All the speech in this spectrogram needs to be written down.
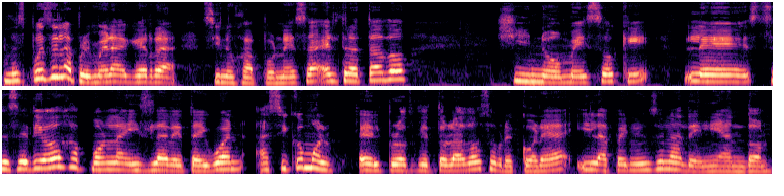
Después de la Primera Guerra Sino-Japonesa, el Tratado Shinomesoke le cedió a Japón la isla de Taiwán, así como el, protectorado sobre Corea y la península de Liandong.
